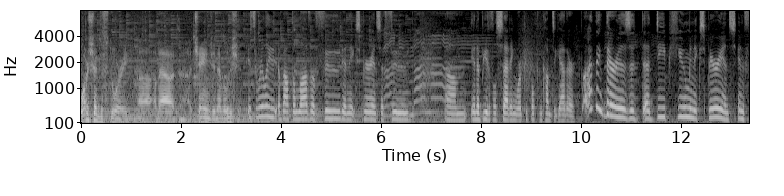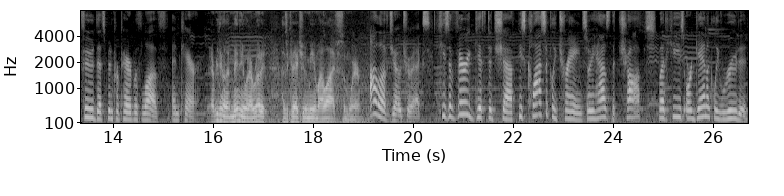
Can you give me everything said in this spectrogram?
Watershed's a story uh, about uh, change and evolution. It's really about the love of food and the experience of food um, in a beautiful setting where people can come together. But I think there is a, a deep human experience in food that's been prepared with love and care. Everything on that menu, when I wrote it, has a connection to me in my life somewhere. I love Joe Truex. He's a very gifted chef. He's classically trained, so he has the chops, but he's organically rooted.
